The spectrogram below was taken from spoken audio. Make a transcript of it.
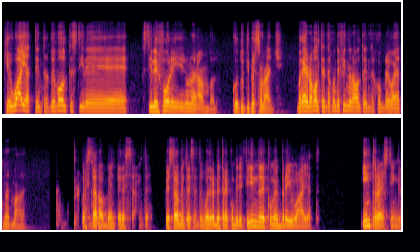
Che Wyatt entra due volte stile, stile Foley in una Rumble, con tutti i personaggi. Magari una volta entra con The Fiend, una volta entra con Bray Wyatt normale. Questa roba è interessante. Questa roba è interessante. Potrebbe entrare come The Fiend e come Bray Wyatt. Interesting.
